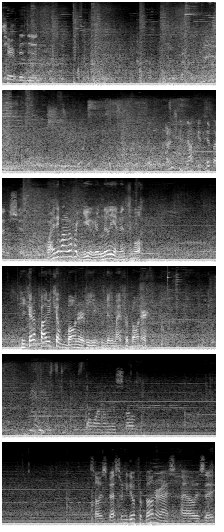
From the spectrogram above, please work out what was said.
tier minion. Not get hit by this shit? Why does he want to go for you? You're literally invincible. He could have probably killed Boner if he just went for Boner. Don't want none of this smoke. It's always best when you go for boner, I, I always say.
